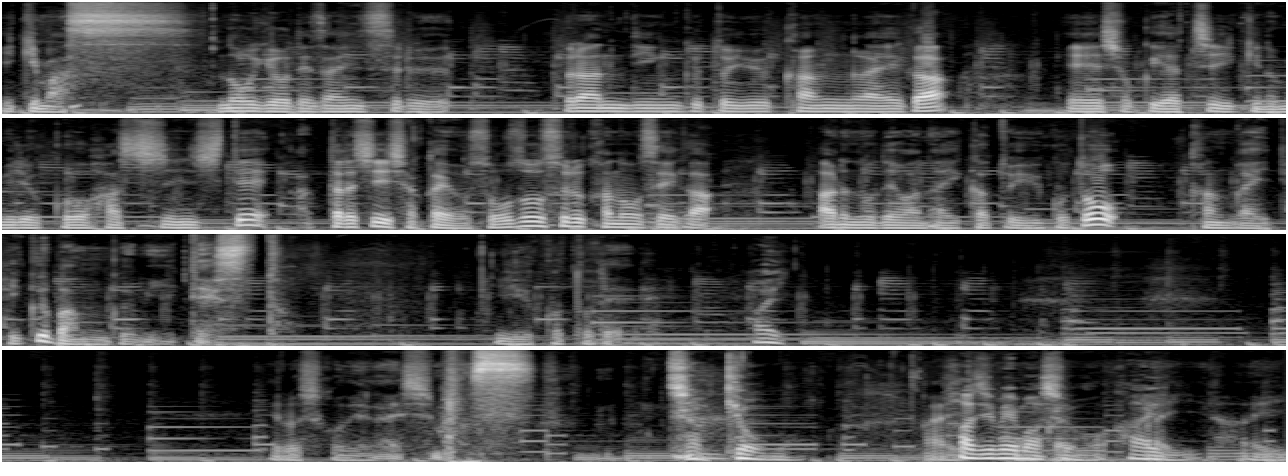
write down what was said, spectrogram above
いきます農業をデザインするブランディングという考えが、え食や地域の魅力を発信して新しい社会を創造する可能性があるのではないかということを考えていく番組です。ということで。はい。よろしくお願いします。じゃあ今日も。始めましょう。はい、はい、はい、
